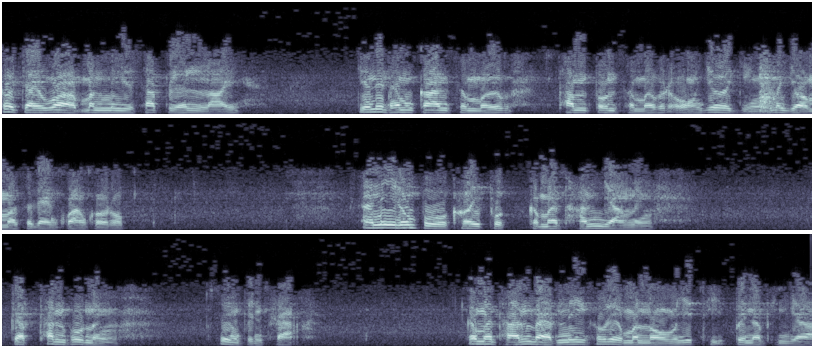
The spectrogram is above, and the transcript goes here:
เข้าใจว่ามันมีทรัพย์เหลือหลายจึงได้ทำการเสมอทำตนเสมอพระองค์เย่อหยิ่งไม่ยอมมาแสดงความเคารพ อันนี้หลวงปู่เคยฝึกกรรมฐานอย่างหนึ่ง กับท่านผู้หนึ่ง ซึ่งเป็นพระ กรรมฐานแบบนี้เขาเรียกมโนมยิทธิเป็นอภิญญา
